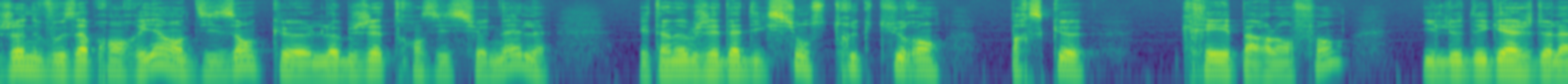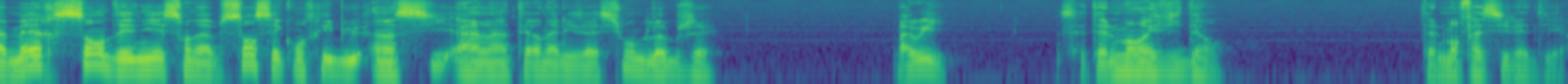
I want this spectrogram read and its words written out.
Je ne vous apprends rien en disant que l'objet transitionnel est un objet d'addiction structurant, parce que, créé par l'enfant, il le dégage de la mère sans dénier son absence et contribue ainsi à l'internalisation de l'objet. Bah oui, c'est tellement évident, tellement facile à dire.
